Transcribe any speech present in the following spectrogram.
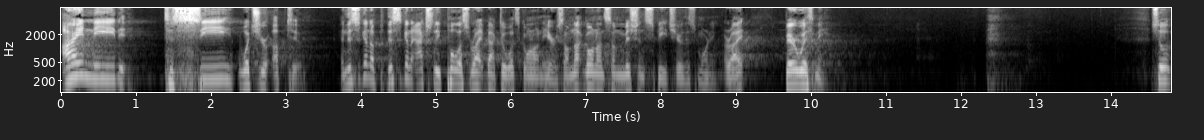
I need to see what you're up to. And this is gonna this is gonna actually pull us right back to what's going on here. So I'm not going on some mission speech here this morning, all right? Bear with me. So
